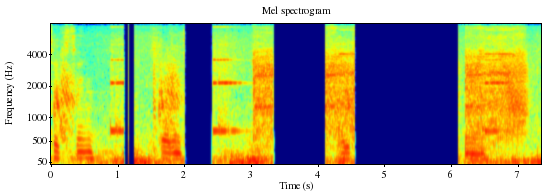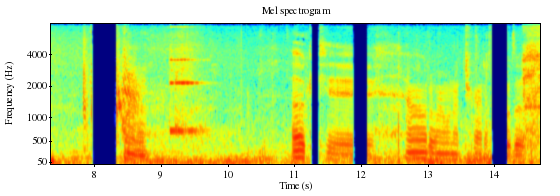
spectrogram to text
16, 17, 18, 20. Okay, how do I want to try to do this?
